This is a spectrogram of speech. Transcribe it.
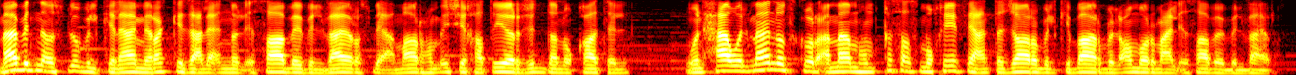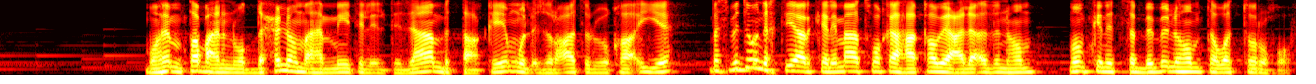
ما بدنا أسلوب الكلام يركز على أنه الإصابة بالفيروس بأعمارهم إشي خطير جدا وقاتل ونحاول ما نذكر أمامهم قصص مخيفة عن تجارب الكبار بالعمر مع الإصابة بالفيروس. مهم طبعا نوضح لهم أهمية الالتزام بالتعقيم والإجراءات الوقائية بس بدون اختيار كلمات وقعها قوي على أذنهم ممكن تسبب لهم توتر وخوف.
